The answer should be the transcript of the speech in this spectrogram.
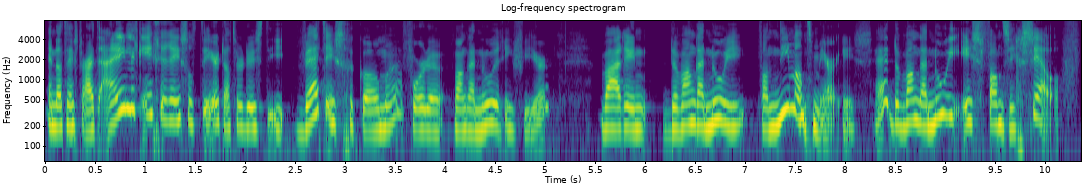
En dat heeft er uiteindelijk in geresulteerd dat er dus die wet is gekomen voor de Wanganui-rivier waarin de Wanganui van niemand meer is. De Wanganui is van zichzelf.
